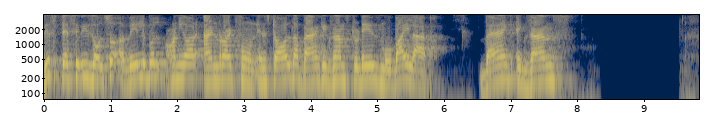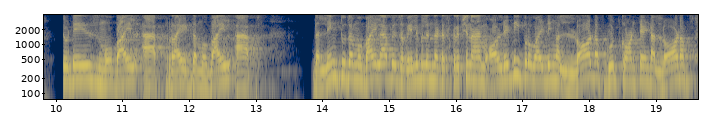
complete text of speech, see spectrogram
this test series also available on your android phone. Install the Bank Exam Study's mobile app. Bank exams today's mobile app right the mobile app the link to the mobile app is available in the description. I am already providing a lot of good content, a lot of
